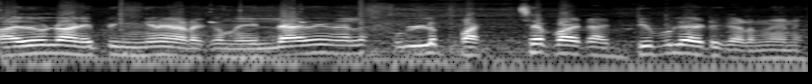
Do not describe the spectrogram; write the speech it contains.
ആയതുകൊണ്ടാണ് ഇപ്പം ഇങ്ങനെ കിടക്കുന്നത്. ഇല്ലാതെ നല്ല ഫുള്ള് പച്ചപ്പായിട്ട് അടിപൊളിയായിട്ട് കിടന്നേനെ.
